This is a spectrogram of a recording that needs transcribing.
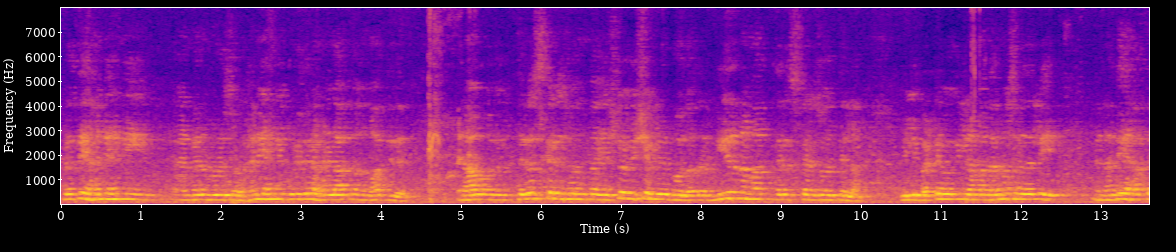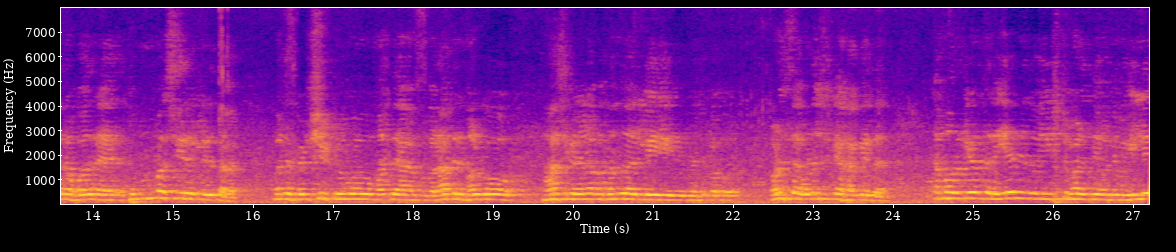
ಪ್ರತಿ ಹನಿ ಹನಿ ಉಳಿಸೋ ಹನಿ ಹನಿ ಕುಡಿದರೆ ಹಳ್ಳ ಅಂತ ಒಂದು ಮಾತಿದೆ. ನಾವು ತಿರಸ್ಕರಿಸುವಂಥ ಎಷ್ಟೋ ವಿಷಯಗಳಿರ್ಬೋದು ಆದರೆ ನೀರನ್ನು ಮಾತ್ರ ತಿರಸ್ಕರಿಸುವಂತಿಲ್ಲ. ಇಲ್ಲಿ ಬಟ್ಟೆ ಹೋಗಿಲ್ಲ ನಮ್ಮ ಧರ್ಮಸ್ಥಳದಲ್ಲಿ ನದಿ ಹತ್ತಿರ ಹೋದರೆ ತುಂಬ ಸೀರೆಗಳಿರ್ತವೆ. ಮತ್ತು ಬೆಡ್ಶೀಟು, ಮತ್ತು ರಾತ್ರಿ ಮಲಗೋ ಮಾಸಿಗಳೆಲ್ಲ ಬಂದು ಅಲ್ಲಿ ಒಣಸ ಒಣಸಿಗೆ ಹಾಕಿದ್ದಾರೆ. ನಮ್ಮವ್ರು ಕೇಳ್ತಾರೆ, ಏನಿದು ಇಷ್ಟು ಮಾಡ್ತೀವಿ ನೀವು? ಇಲ್ಲೇ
